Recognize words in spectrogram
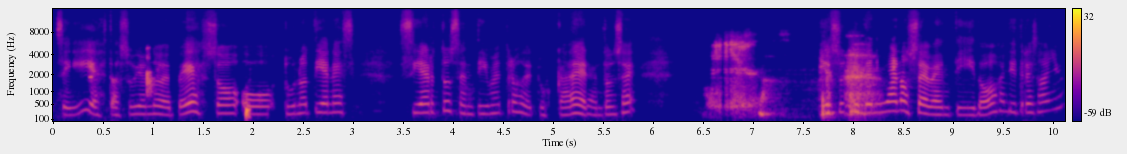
Sí, estás subiendo de peso o tú no tienes ciertos centímetros de tus caderas. Entonces, y eso yo tenía, no sé, 22, 23 años.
